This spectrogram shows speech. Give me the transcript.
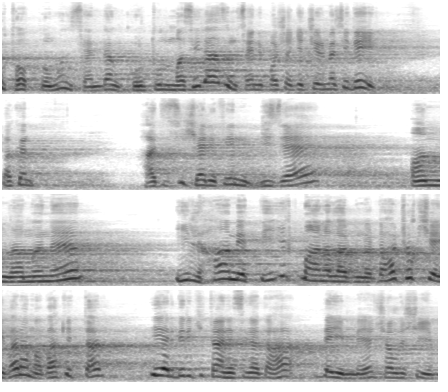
Bu toplumun senden kurtulması lazım, seni başa geçirmesi değil. Bakın hadisi şerifin bize anlamını ilham ettiği ilk manalar bunlar. Daha çok şey var ama vakit dar. Diğer bir iki tanesine daha değinmeye çalışayım.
